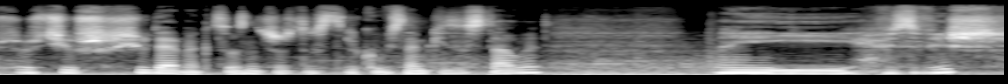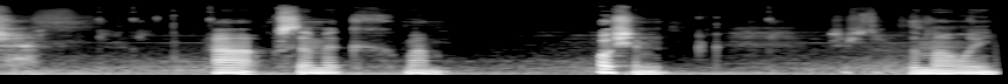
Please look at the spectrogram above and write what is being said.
Przerzucił już siódemek, co oznacza, że to tylko ósemki zostały. I zwyż. A ósemek mam 8. Przecież trochę za małej.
